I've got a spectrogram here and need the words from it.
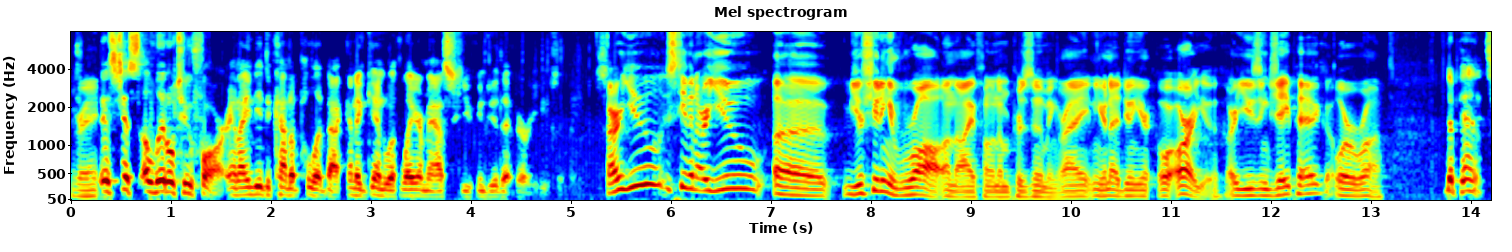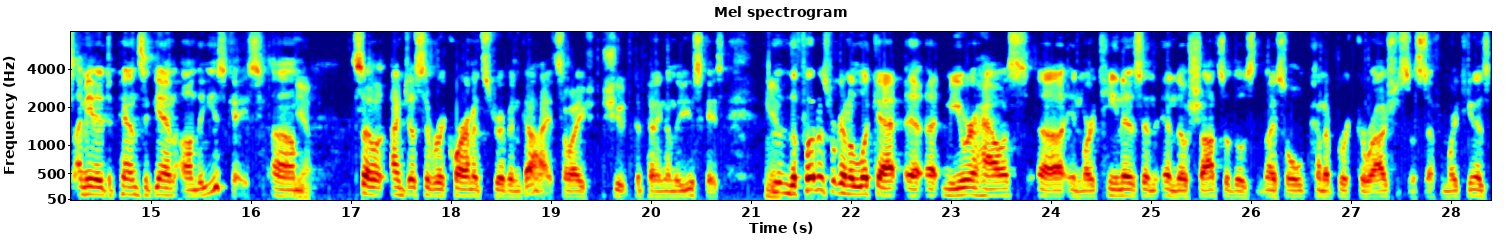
right? It's just a little too far. And I need to kind of pull it back. And again, with layer masks, you can do that very easily. So. Are you, Stephen? are you, uh, you're shooting it raw on the iPhone, I'm presuming, right? And you're not doing your, or are you? Are you using JPEG or raw? Depends. I mean, it depends again on the use case. Um, yeah. So I'm just a requirements driven guy. So I shoot depending on the use case. Yeah. The, photos we're going to look at uh, at Muir House uh, in Martinez and, and those shots of those nice old kind of brick garages and stuff in Martinez,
